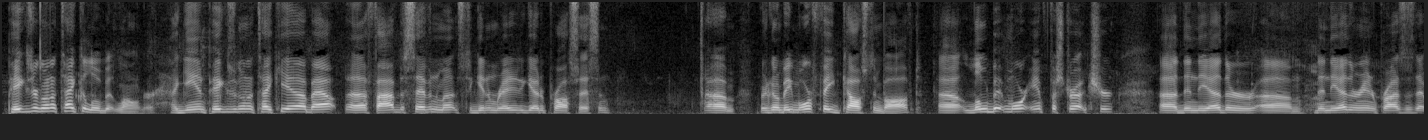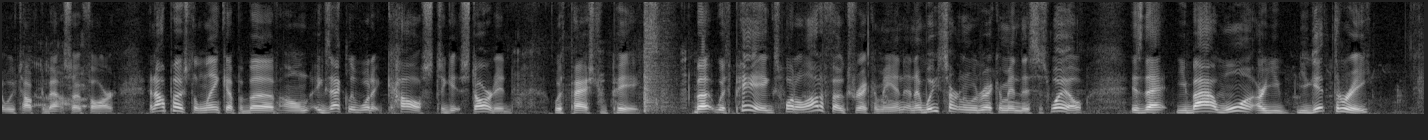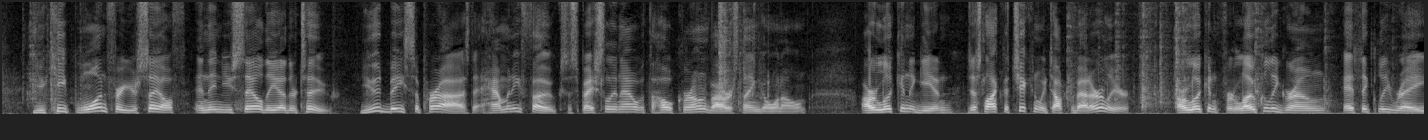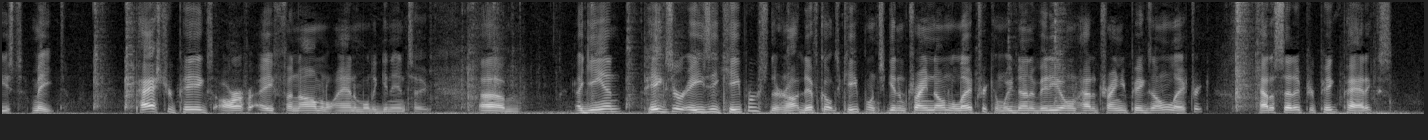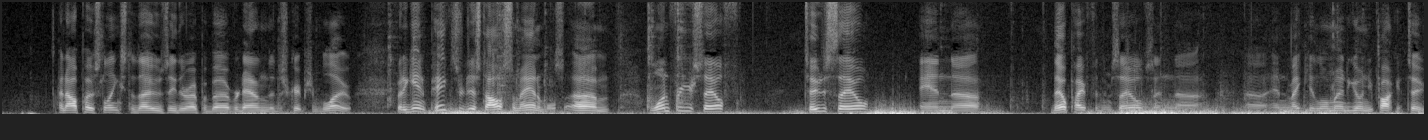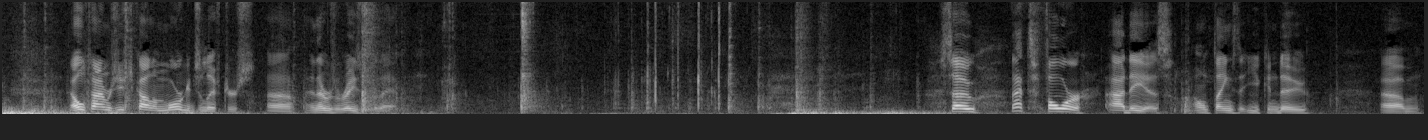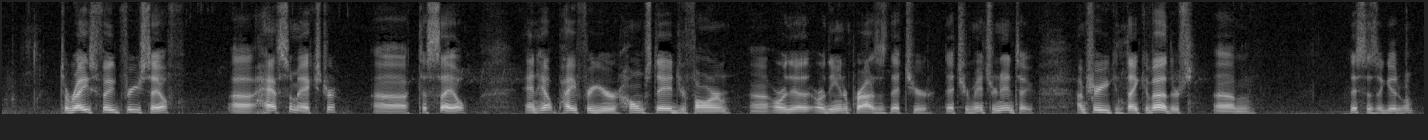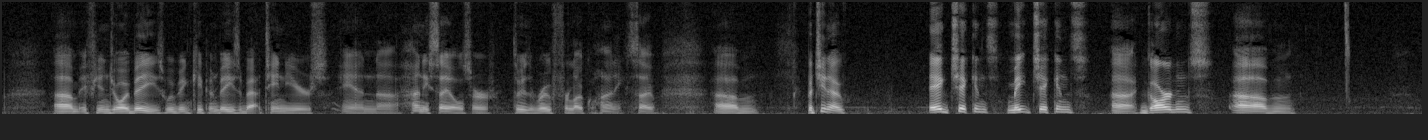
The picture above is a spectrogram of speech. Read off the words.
Pigs are going to take a little bit longer. Again, pigs are going to take you about uh, five to seven months to get them ready to go to processing. Um, there's going to be more feed cost involved, uh, a little bit more infrastructure uh, than the other um, than the other enterprises that we've talked about so far. And I'll post a link up above on exactly what it costs to get started with pastured pigs. But with pigs, what a lot of folks recommend, and we certainly would recommend this as well, is that you buy one or you, you get three, you keep one for yourself, and then you sell the other two. You'd be surprised at how many folks, especially now with the whole coronavirus thing going on, are looking again, just like the chicken we talked about earlier, are looking for locally grown, ethically raised meat. Pastured pigs are a phenomenal animal to get into. Um, again, pigs are easy keepers. They're not difficult to keep once you get them trained on electric, and we've done a video on how to train your pigs on electric, how to set up your pig paddocks, and I'll post links to those either up above or down in the description below. But again, pigs are just awesome animals. Um, one for yourself, two to sell, and uh, they'll pay for themselves and uh, uh, and make you a little money to go in your pocket too. Old timers used to call them mortgage lifters, uh, and there was a reason for that. So that's four ideas on things that you can do um, to raise food for yourself, uh, have some extra uh, to sell, and help pay for your homestead, your farm, uh, or the or the enterprises that you're that you're venturing into. I'm sure you can think of others, Um, this is a good one. Um, if you enjoy bees, we've been keeping bees about 10 years, and uh, honey sales are through the roof for local honey. So, um, but you know, egg chickens, meat chickens, uh, gardens, um,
